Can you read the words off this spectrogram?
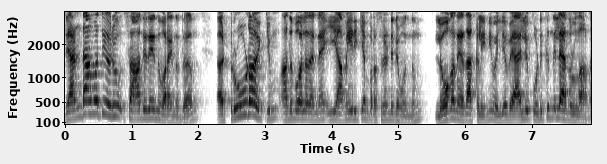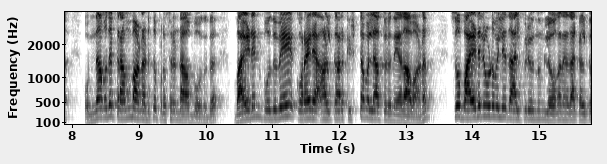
രണ്ടാമത്തെ ഒരു സാധ്യത എന്ന് പറയുന്നത് ട്രൂഡോയ്ക്കും അതുപോലെ തന്നെ ഈ അമേരിക്കൻ പ്രസിഡന്റിനുമൊന്നും ലോക നേതാക്കൾ ഇനി വലിയ വാല്യൂ കൊടുക്കുന്നില്ല എന്നുള്ളതാണ്. ഒന്നാമത് ട്രംപ് ആണ് അടുത്ത് പ്രസിഡന്റ് ആവാൻ പോകുന്നത്. ബൈഡൻ പൊതുവേ കുറെ ആൾക്കാർക്ക് ഇഷ്ടമല്ലാത്തൊരു നേതാവാണ്. സോ ബൈഡനോട് വലിയ താല്പര്യമൊന്നും ലോക നേതാക്കൾക്ക്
